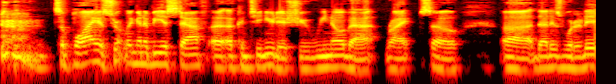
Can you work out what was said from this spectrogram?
supply is certainly going to be a staff a, a, continued issue we know that right so uh, that is what it is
